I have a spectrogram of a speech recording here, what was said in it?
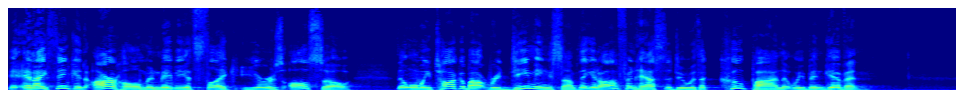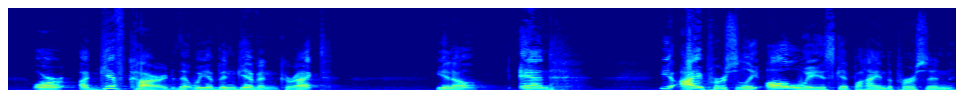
And I think in our home, and maybe it's like yours also, that when we talk about redeeming something, it often has to do with a coupon that we've been given or a gift card that we have been given, correct? you know? And you know, I personally always get behind the person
